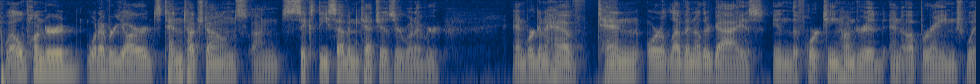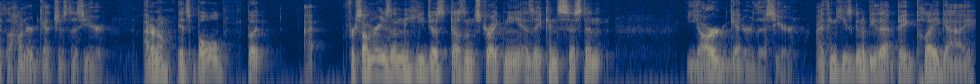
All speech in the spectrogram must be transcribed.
1200 whatever yards 10 touchdowns on 67 catches or whatever and we're going to have 10 or 11 other guys in the 1400 and up range with 100 catches this year i don't know it's bold but I, for some reason he just doesn't strike me as a consistent yard getter this year i think he's going to be that big play guy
